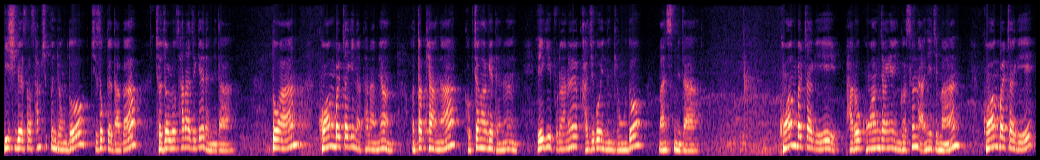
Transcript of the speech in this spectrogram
20에서 30분 정도 지속되다가 저절로 사라지게 됩니다. 또한 공황 발작이 나타나면 어떻게 하나 걱정하게 되는 애기 불안을 가지고 있는 경우도 많습니다. 공황 발작이 바로 공황 장애인 것은 아니지만 공황 발작이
